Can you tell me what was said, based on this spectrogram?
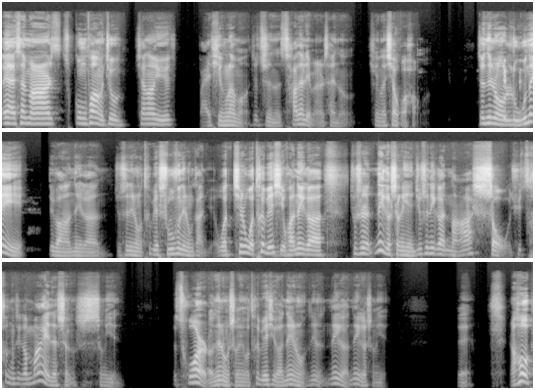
，ASMR 公放就相当于白听了嘛，就只能插在里面才能听的效果好嘛，就那种颅 内对吧？那个就是那种特别舒服那种感觉。我其实我特别喜欢那个，就是那个声音，就是那个拿手去蹭这个麦的声声音，就搓耳朵那种声音，我特别喜欢那种那种那个那个声音。对，然后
